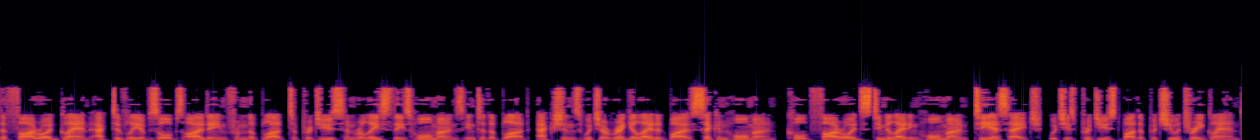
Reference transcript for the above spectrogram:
The thyroid gland actively absorbs iodine from the blood to produce and release these hormones into the blood, actions which are regulated by a second hormone, called thyroid-stimulating hormone which is produced by the pituitary gland.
